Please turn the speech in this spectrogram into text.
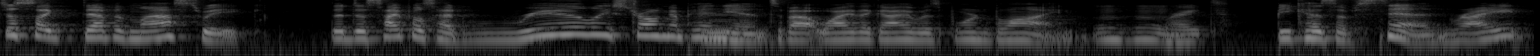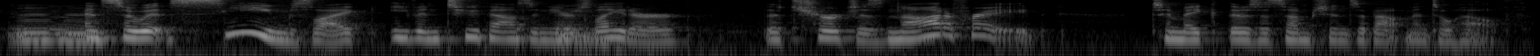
Just like Devin last week, the disciples had really strong mm-hmm. opinions about why the guy was born blind mm-hmm. Right. because of sin, right? Mm-hmm. And so it seems like even 2,000 years later, the church is not afraid to make those assumptions about mental health.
